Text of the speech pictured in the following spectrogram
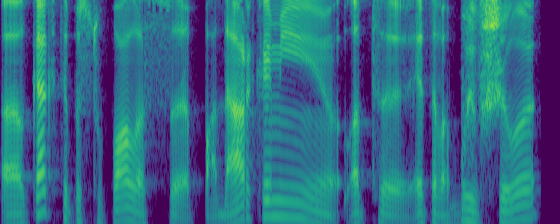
э, как ты поступала с подарками от этого бывшего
